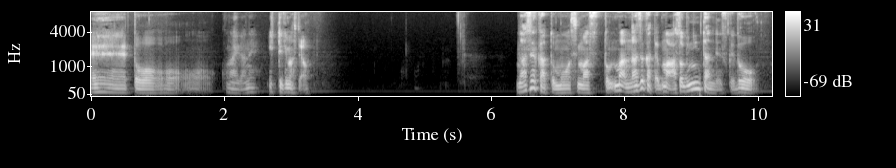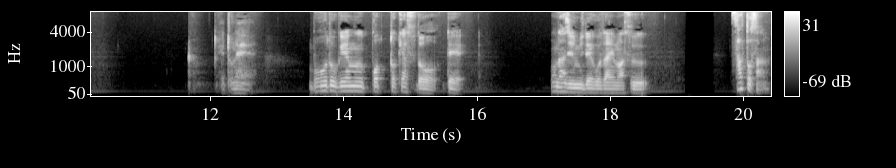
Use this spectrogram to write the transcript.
えー、っと、この間ね、行ってきましたよ。なぜかと申しますと、まあなぜかって、まあ遊びに行ったんですけど、えっとね、ボードゲームポッドキャストでおなじみでございます、佐藤さん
